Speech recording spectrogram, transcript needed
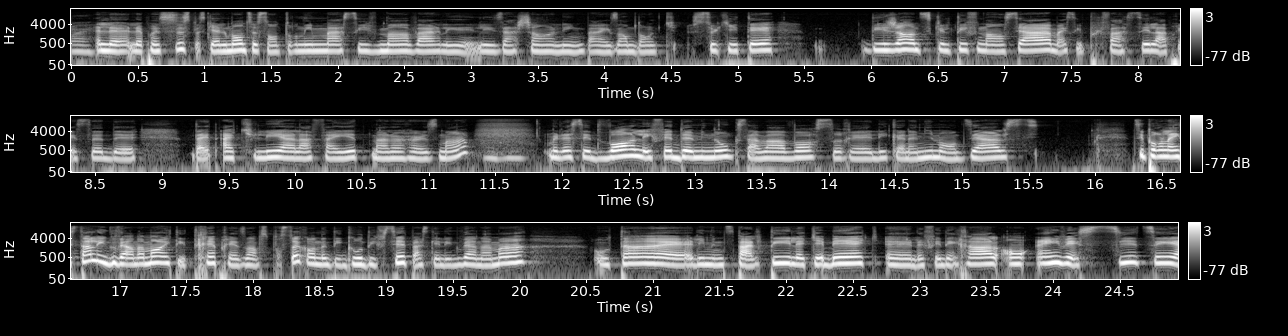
Ouais. le, le processus parce que le monde se sont tournés massivement vers les, les achats en ligne, par exemple. Donc, ceux qui étaient déjà en difficulté financière, ben, c'est plus facile après ça d'être acculé à la faillite, malheureusement. Mais là, c'est de voir l'effet domino que ça va avoir sur euh, l'économie mondiale. Si- pour l'instant, les gouvernements ont été très présents. C'est pour ça qu'on a des gros déficits, parce que les gouvernements, autant euh, les municipalités, le Québec, euh, le fédéral, ont investi, tu sais,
